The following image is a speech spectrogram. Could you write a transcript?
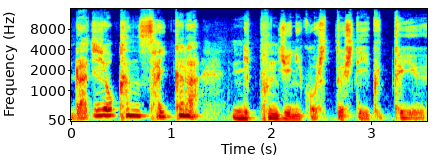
ラジオ関西から日本中にこうヒットしていくという、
